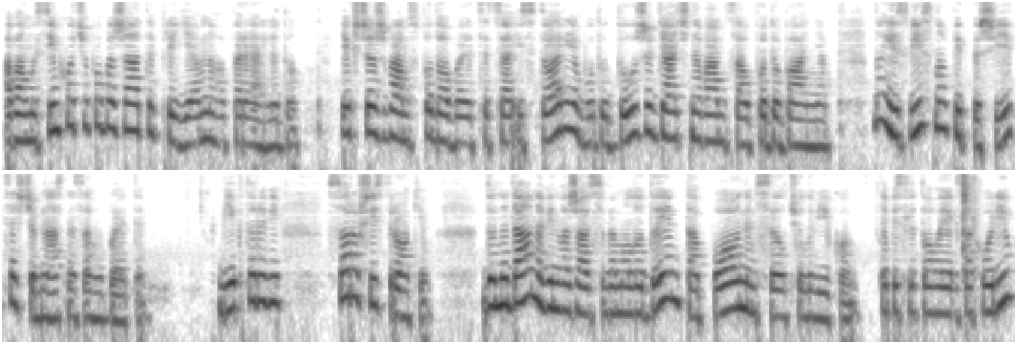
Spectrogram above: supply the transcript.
А вам усім хочу побажати приємного перегляду. Якщо ж вам сподобається ця історія, буду дуже вдячна вам за вподобання. Ну і звісно, підпишіться, щоб нас не загубити. Вікторові 46 років. Донедавна він вважав себе молодим та повним сил чоловіком. Та після того, як захворів,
